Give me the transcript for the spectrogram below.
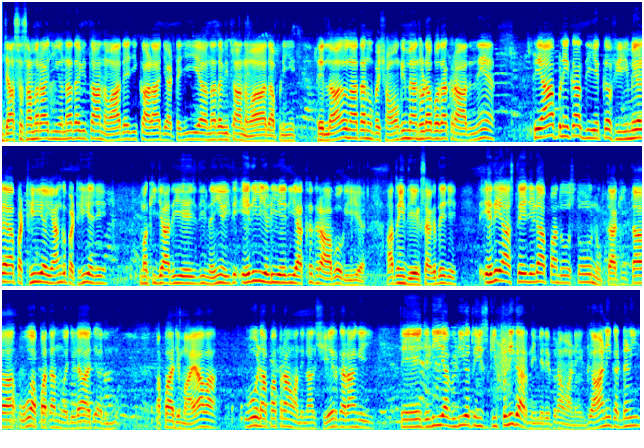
ਜਸ ਸਮਰਾ ਜੀ, ਉਹਨਾਂ ਦਾ ਵੀ ਧੰਨਵਾਦ ਹੈ ਜੀ, ਕਾਲਾ ਜੱਟ ਜੀ ਆ ਉਹਨਾਂ ਦਾ ਵੀ ਧੰਨਵਾਦ ਆਪਣੀ। ਤੇ ਲਾ ਲਓ ਨਾ ਤੁਹਾਨੂੰ ਪਛਾਉਂ ਕਿ ਮੈਂ ਥੋੜਾ ਬਹੁਤਾ ਕਰਾ ਦਿੰਦੇ ਆ ਤੇ ਆ ਆਪਣੇ ਘਰ ਦੀ ਇੱਕ ਫੀਮੇਲ ਆ, ਪੱਠੀ ਆ ਯੰਗ ਪੱਠੀ ਹੈ ਜੀ। ਮੱਕੀ ਜਿਆਦੀ ਏਜ ਦੀ ਨਹੀਂ ਹੋਈ, ਤੇ ਇਹਦੀ ਵੀ ਜਿਹੜੀ ਇਹਦੀ ਅੱਖ ਖਰਾਬ ਹੋ ਗਈ ਹੈ। ਆ ਤੁਸੀਂ ਦੇਖ ਸਕਦੇ ਜੇ। ਤੇ ਇਹਦੇ ਵਾਸਤੇ ਜਿਹੜਾ ਆਪਾਂ ਦੋਸਤੋ ਨੁਕਤਾ ਕੀਤਾ ਵਾ, ਉਹ ਆਪਾਂ ਤੁਹਾਨੂੰ ਜਿਹੜਾ ਅੱਜ ਅਜਮ- ਆਪਾਂ ਅਜਮਾਇਆ ਵਾ, ਉਹ ਜਿਹੜਾ ਆਪਾਂ ਭਰਾਵਾਂ ਦੇ ਨਾਲ ਸ਼ੇਅਰ ਕਰਾਂਗੇ ਜੀ। ਤੇ ਜਿਹੜੀ ਆ ਵੀਡੀਓ ਤੁਸੀਂ ਸਕਿਪ ਨਹੀਂ ਕਰਨੀ ਮੇਰੇ ਭਰਾਵਾਂ ਨੇ, ਗਾਹ ਨਹੀਂ ਕੱਢਣੀ।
